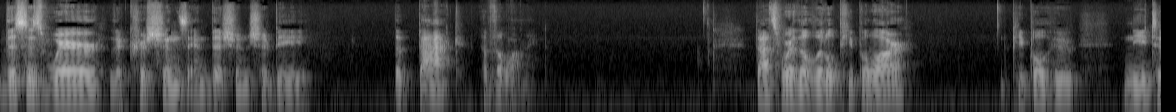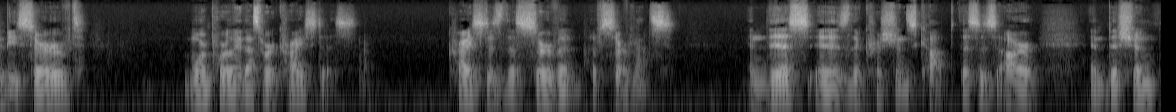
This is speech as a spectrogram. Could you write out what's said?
This is where the Christian's ambition should be the back of the line. That's where the little people are, the people who need to be served. More importantly, that's where Christ is. Christ is the servant of servants. And this is the Christian's cup. This is our ambition.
